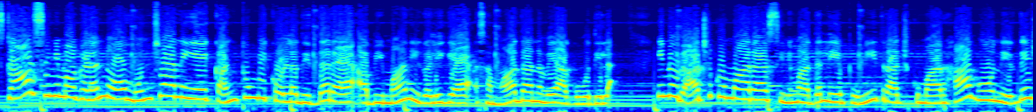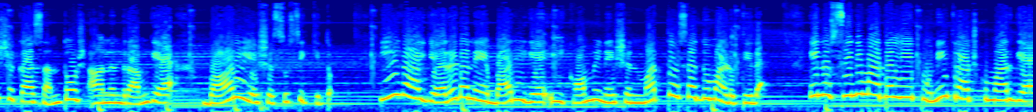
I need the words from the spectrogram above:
ಸ್ಟಾರ್ ಸಿನಿಮಾಗಳನ್ನು ಮುಂಚಾನೆಯೇ ಕಣ್ತುಂಬಿಕೊಳ್ಳದಿದ್ದರೆ ಅಭಿಮಾನಿಗಳಿಗೆ ಸಮಾಧಾನವೇ ಆಗುವುದಿಲ್ಲ. ಇನ್ನು ರಾಜಕುಮಾರ ಸಿನಿಮಾದಲ್ಲಿ ಪುನೀತ್ ರಾಜ್ಕುಮಾರ್ ಹಾಗೂ ನಿರ್ದೇಶಕ ಸಂತೋಷ್ ಆನಂದ್ ರಾಮ್ಗೆ ಭಾರಿ ಯಶಸ್ಸು ಸಿಕ್ಕಿತು. ಈಗ ಎರಡನೇ ಬಾರಿಗೆ ಈ ಕಾಂಬಿನೇಷನ್ ಮತ್ತೆ ಸದ್ದು ಮಾಡುತ್ತಿದೆ. ಇನ್ನು ಸಿನಿಮಾದಲ್ಲಿ ಪುನೀತ್ ರಾಜ್ಕುಮಾರ್ಗೆ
